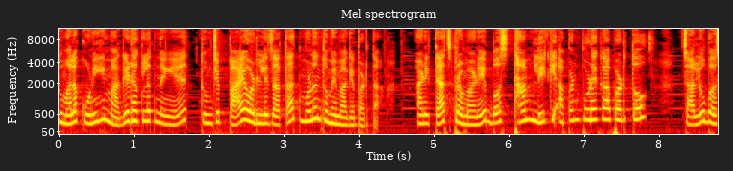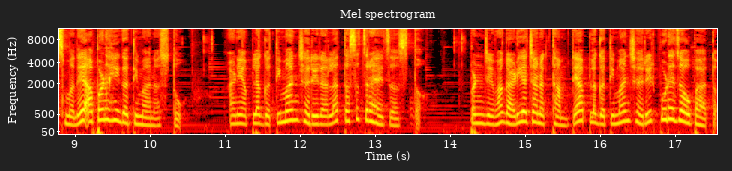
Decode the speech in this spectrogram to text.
तुम्हाला कोणीही मागे ढकलत नाही आहे तुमचे पाय ओढले जातात म्हणून तुम्ही मागे पडता. आणि त्याचप्रमाणे बस थांबली की आपण पुढे का पडतो? चालू बसमध्ये आपणही गतिमान असतो. आणि आपल्या गतिमान शरीराला तसंच राहायचं असतं. पण जेव्हा गाडी अचानक थांबते आपलं गतिमान शरीर पुढे जाऊ पाहतं.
